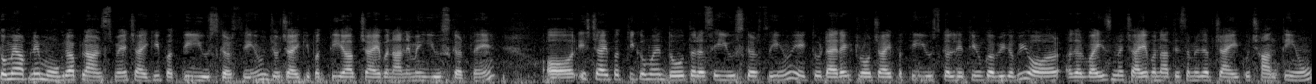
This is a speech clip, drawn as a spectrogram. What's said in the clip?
तो मैं अपने मोगरा प्लांट्स में चाय की पत्ती यूज़ करती हूँ, जो चाय की पत्ती आप चाय बनाने में यूज़ करते हैं। और इस चाय पत्ती को मैं दो तरह से यूज़ करती हूँ। एक तो डायरेक्ट रॉ चाय पत्ती यूज़ कर लेती हूँ कभी कभी और अदरवाइज़ मैं चाय बनाते समय जब चाय को छानती हूँ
